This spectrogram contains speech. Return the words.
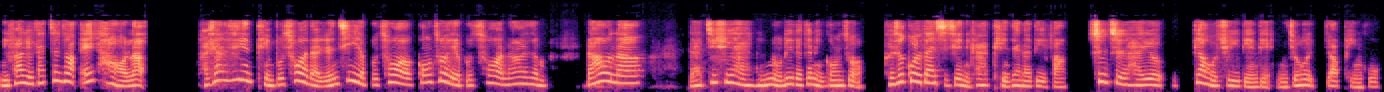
你发觉他症状哎好了，好像最近挺不错的，人气也不错，工作也不错，然后什么，然后呢，来继续还很努力的跟你工作，可是过一段时间，你看他停在那地方，甚至还有掉回去一点点，你就会要评估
